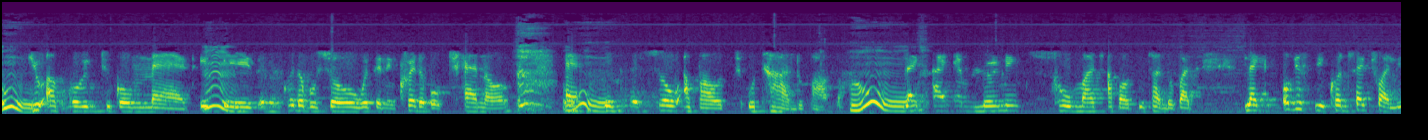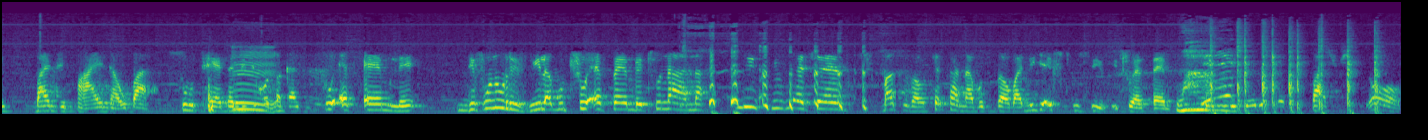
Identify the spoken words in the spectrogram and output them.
Ooh. You are going to go mad. It hmm. is an incredible show with an incredible channel. and it's a show about Utando, Papa. oh. Like, I am learning so much about Utando, but like, obviously, contractually, uba suthetha ndithi kodwa kanti true FM le ndifuna urivila ku-true FM bethunana please give me a chance bathi uzawuthetha nabo sizawubanike exclusive i-true FM Wow. But oh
